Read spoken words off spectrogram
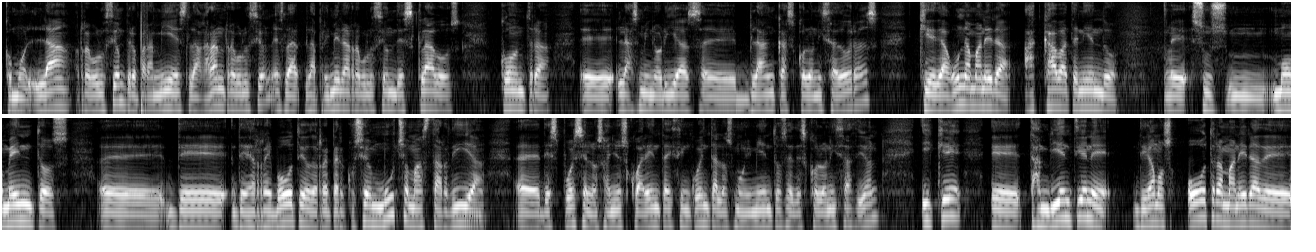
como la revolución, pero para mí es la gran revolución, es la, la primera revolución de esclavos contra eh, las minorías eh, blancas colonizadoras, que de alguna manera acaba teniendo eh, sus mm, momentos eh, de, rebote o de repercusión mucho más tardía, eh, después en los años 40 y 50, los movimientos de descolonización, y que también tiene digamos, otra manera de,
